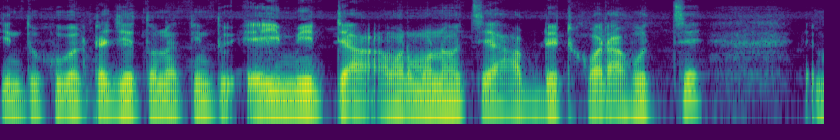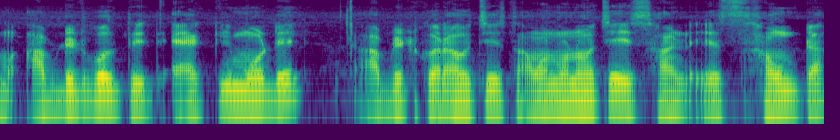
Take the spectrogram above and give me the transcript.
কিন্তু খুব একটা যেত না। কিন্তু এই মিটটা আমার মনে হচ্ছে আপডেট করা হচ্ছে। এবং আপডেট বলতে একই মডেল আপডেট করা হচ্ছে, আমার মনে হচ্ছে এই সাউন্ডটা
